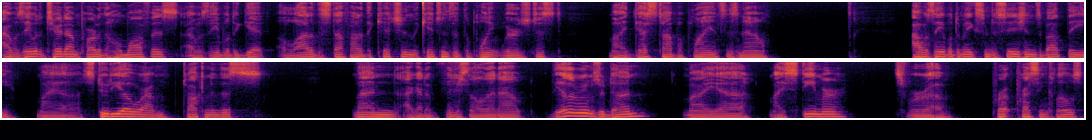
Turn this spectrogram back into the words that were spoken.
I was able to tear down part of the home office. I was able to get a lot of the stuff out of the kitchen. The kitchen's at the point where it's just my desktop appliances now. I was able to make some decisions about the my uh, studio where I'm talking to this. Man, I got to finish all that out. The other rooms are done. My uh, my steamer, it's for uh, pr- pressing clothes.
